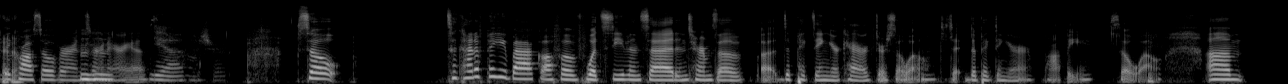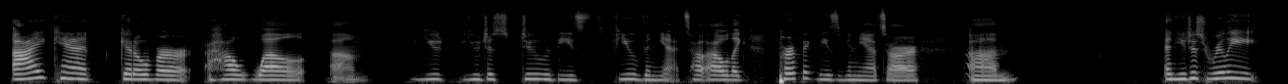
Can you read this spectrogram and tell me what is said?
They yeah. cross over in certain Mhm. areas. Yeah, for sure. So to kind of piggyback off of what Steven said in terms of uh, depicting your character so well, de- depicting your Poppy so well, um, I can't get over how well um, you you just do these few vignettes. How how like perfect these vignettes are, um, and you just really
